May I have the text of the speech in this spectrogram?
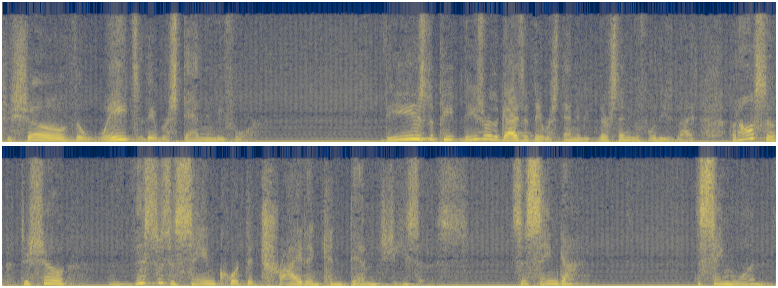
To show the weight they were standing before. These the people. These were the guys that they were standing. They were standing before these guys, but also to show this was the same court that tried and condemned Jesus. It's the same guy, the same ones.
